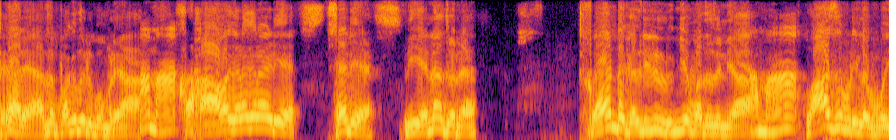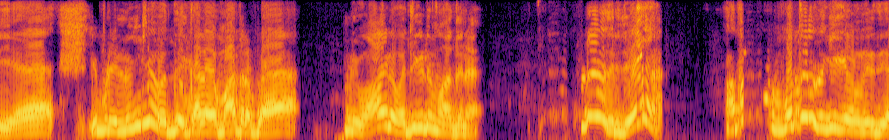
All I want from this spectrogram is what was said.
சரி அந்த பக்கத்து வீட்டு பொம்பளையா? ஆமா. அவ கிடக்குறாடி சரி நீ என்ன சொன்ன? பேண்ட கழட்டிட்டு லுங்கிய மாத்த சொன்னியா ஆமா. வாசப்படியில போய் இப்படி லுங்கிய வந்து கல மாத்துறப்ப இப்படி வாயில வச்சுக்கிட்டு மாத்தினேன் வந்துருச்சு அப்புறம் மொத்தம் லுங்கி வந்துருச்சு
